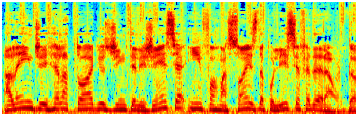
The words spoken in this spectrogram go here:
além de relatórios de inteligência e informações da Polícia Federal. Também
